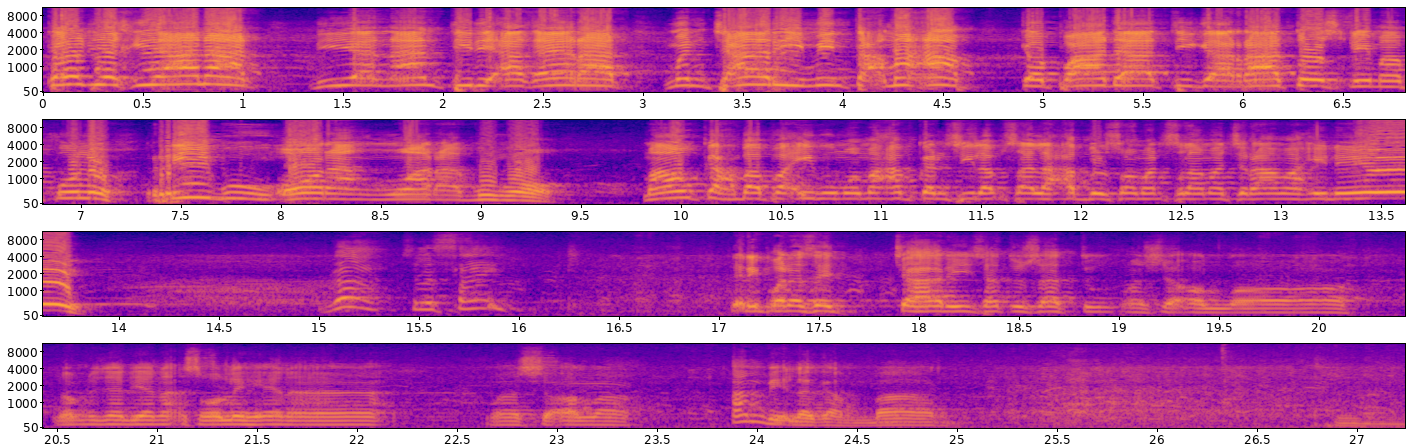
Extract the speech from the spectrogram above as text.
kalau dia khianat, dia nanti di akhirat mencari minta maaf kepada 350 ribu orang muara bungo. Maukah Bapak Ibu memaafkan silap salah Abdul Somad selama ceramah ini? Dah selesai. Daripada saya cari satu-satu, Masya Allah. Mudah-mudahan dia anak soleh ya nak. Masya Allah. Ambillah gambar. Hmm.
